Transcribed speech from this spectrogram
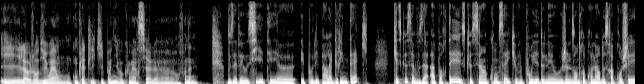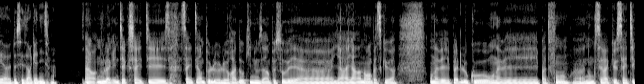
Et là, aujourd'hui, ouais, on complète l'équipe au niveau commercial euh, en fin d'année. Vous avez aussi été euh, épaulé par la Green Tech. Qu'est-ce que ça vous a apporté? Est-ce que c'est un conseil que vous pourriez donner aux jeunes entrepreneurs de se rapprocher de ces organismes? Alors nous, la Green Tech, ça a été, ça a été un peu le, radeau qui nous a un peu sauvés il, y a, y a un an parce que on n'avait pas de locaux, on n'avait pas de fonds. Euh, donc c'est vrai que ça a été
